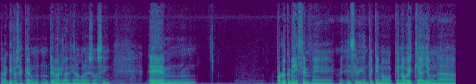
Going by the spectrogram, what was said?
Ahora quiero sacar un, tema relacionado con eso, sí. Em, por lo que me dices, es evidente que no, que no ves que haya una,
